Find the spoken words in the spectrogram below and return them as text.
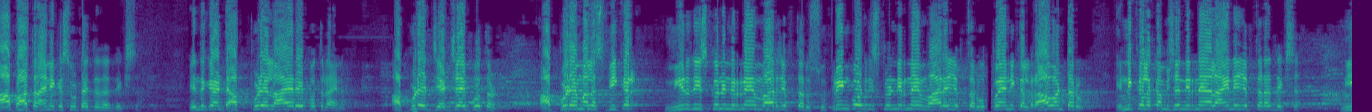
ఆ పాత్ర ఆయనకి సూట్ అవుతుంది అధ్యక్ష. ఎందుకంటే అప్పుడే లాయర్ అయిపోతాడు ఆయన. అప్పుడే జడ్జ్ అయిపోతాడు. అప్పుడే మళ్ళీ స్పీకర్ మీరు తీసుకునే నిర్ణయం వారు చెప్తారు. సుప్రీంకోర్టు తీసుకునే నిర్ణయం వారే చెప్తారు. ఉప ఎన్నికలు రావంటారు. ఎన్నికల కమిషన్ నిర్ణయాలు ఆయనే చెప్తారు అధ్యక్ష. మీ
